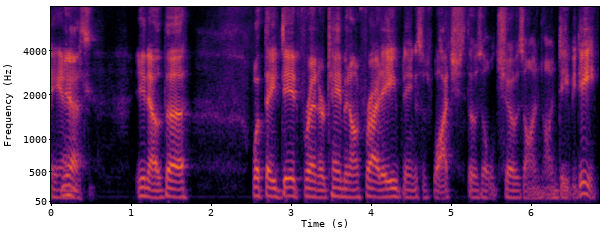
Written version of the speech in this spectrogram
And yes you know, the what they did for entertainment on Friday evenings was watch those old shows on on DVD.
